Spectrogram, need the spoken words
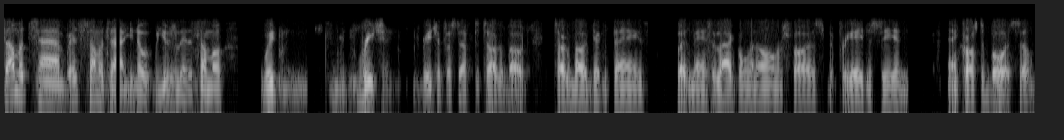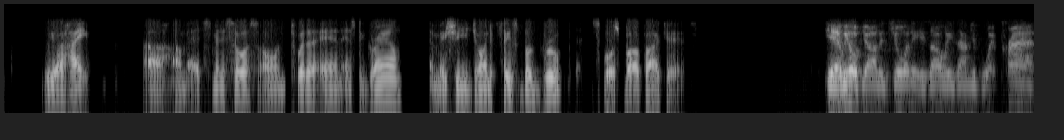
summertime. It's summertime. You know, usually in the summer we reaching, reaching for stuff to talk about, talking about different things. But man, it's a lot going on as far as the free agency and and across the board. So we are hyped. Uh, I'm at Smitty Source on Twitter and Instagram. And make sure you join the Facebook group, Sports Bar Podcast. Yeah, we hope y'all enjoyed it. As always, I'm your boy Prime.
